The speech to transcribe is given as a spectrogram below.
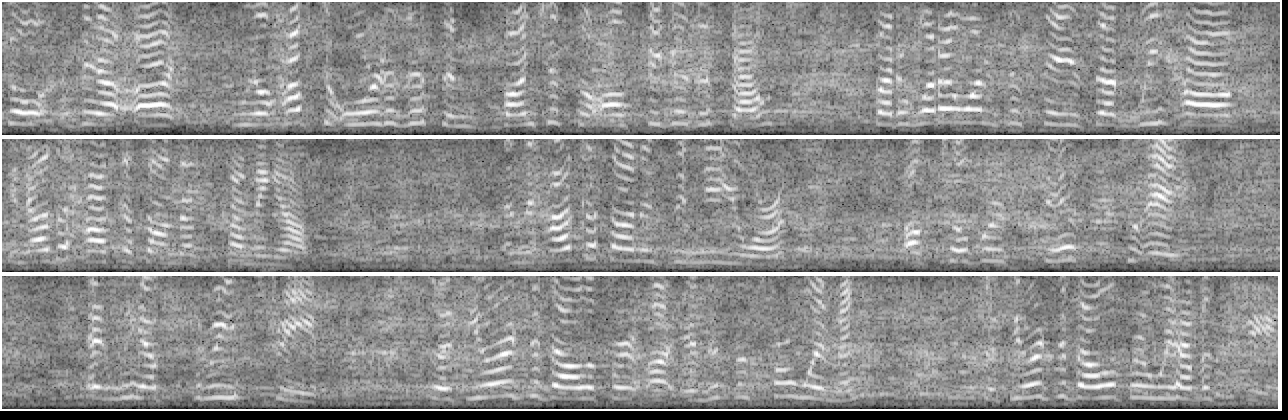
so there, uh, we'll have to order this in bunches. So I'll figure this out. But what I wanted to say is that we have another hackathon that's coming up, and the hackathon is in New York, October 5th to 8th, and we have three streams. So if you're a developer, uh, and this is for women, so if you're a developer, we have a stream.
